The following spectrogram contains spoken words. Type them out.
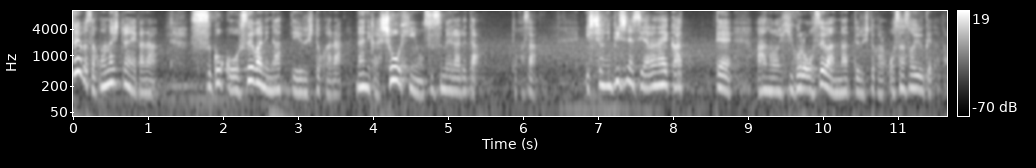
例えばさこんな人ないかな。すごくお世話になっている人から何か商品を勧められたとかさ。一緒にビジネスやらないかってあの日頃お世話になってる人からお誘い受けたと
